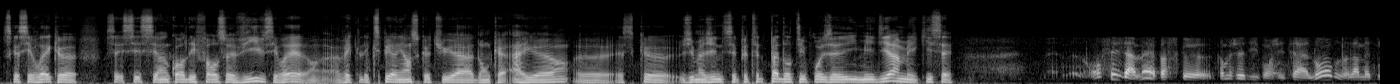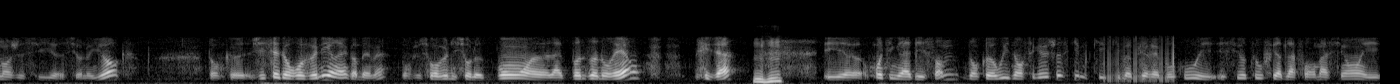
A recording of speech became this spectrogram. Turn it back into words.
parce que c'est vrai que c'est encore des forces vives, c'est vrai, avec l'expérience que tu as donc ailleurs. Euh, est-ce que, j'imagine, c'est peut-être pas dans tes projets immédiats, mais qui sait? On ne sait jamais, parce que, comme je dis, bon, j'étais à Londres, là maintenant je suis sur New York. Donc j'essaie de revenir hein, quand même. Hein. Donc je suis revenu sur le bon, la bonne zone horaire déjà. Mm-hmm et euh, continuer à descendre. Donc euh, oui, donc c'est quelque chose qui, qui, qui, me plairait beaucoup et, surtout faire de la formation et,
